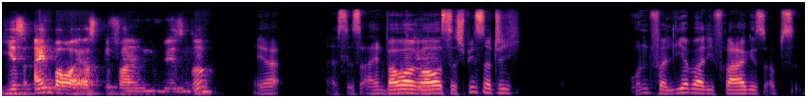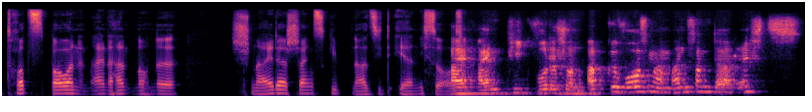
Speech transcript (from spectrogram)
hier ist ein Bauer erst gefallen gewesen, ne? Ja, es ist ein Bauer okay. raus. Das Spiel ist natürlich unverlierbar. Die Frage ist, ob es trotz Bauern in einer Hand noch eine Schneiderchance gibt. Na, sieht eher nicht so aus. Ein, ein Pik wurde schon abgeworfen am Anfang da rechts,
